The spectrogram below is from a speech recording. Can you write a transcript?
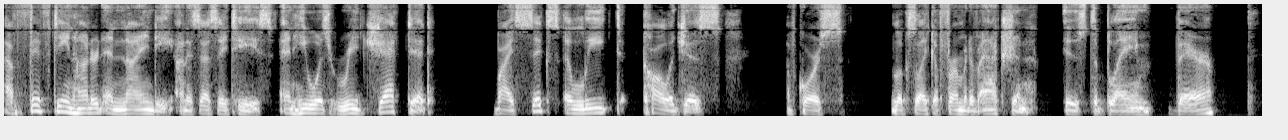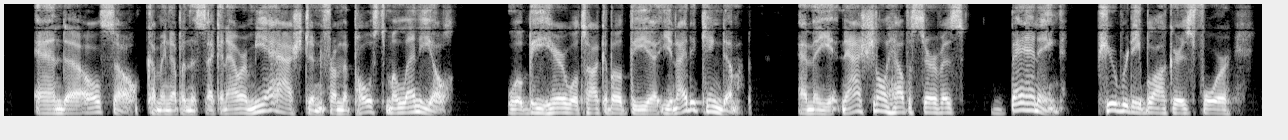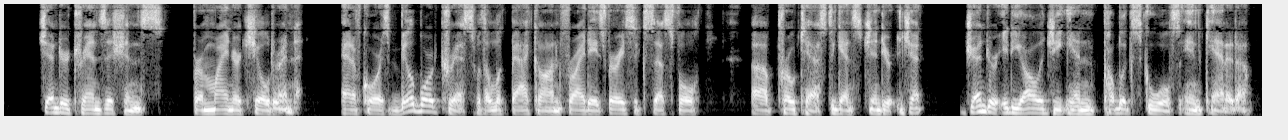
a 1590 on his SATs, and he was rejected by six elite colleges. Of course, looks like affirmative action is to blame there. And uh, also coming up in the second hour, Mia Ashton from the Post Millennial will be here. We'll talk about the uh, United Kingdom and the National Health Service banning puberty blockers for gender transitions for minor children. And of course, Billboard Chris with a look back on Friday's very successful uh, protest against gender, gen- gender ideology in public schools in Canada.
